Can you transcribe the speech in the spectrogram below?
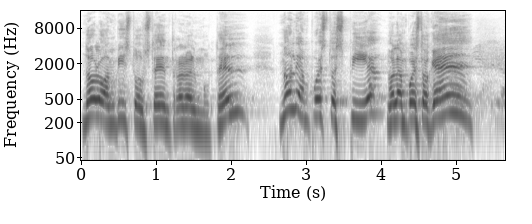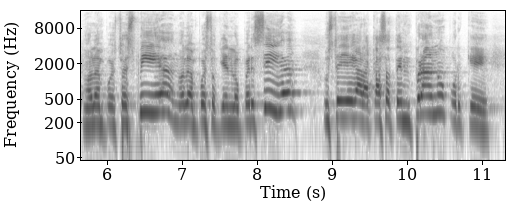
No lo han visto a usted entrar al motel. No le han puesto espía. ¿No le han puesto qué? No le han puesto espía. No le han puesto quien lo persiga. Usted llega a la casa temprano porque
